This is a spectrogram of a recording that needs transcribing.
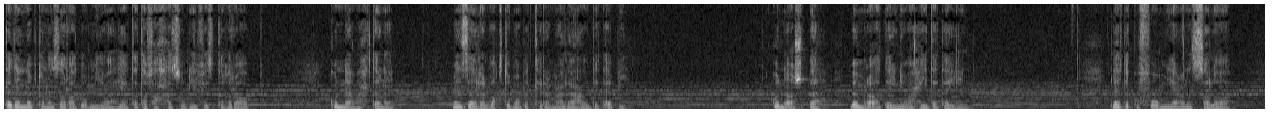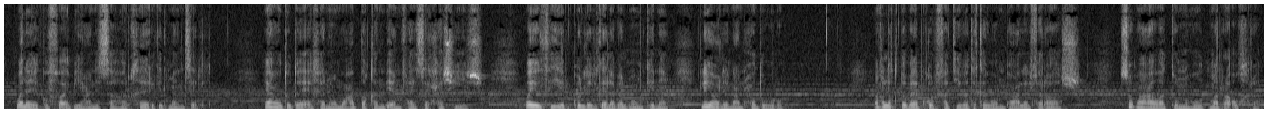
تجنبت نظرات أمي وهي تتفحصني في استغراب. كنا وحدنا. ما زال الوقت مبكرا على عودة أبي. كنا أشبه بامرأتين وحيدتين. لا تكف أمي عن الصلاة ولا يكف أبي عن السهر خارج المنزل. يعود دائخا ومعبقا بأنفاس الحشيش ويثير كل الجلب الممكنة ليعلن عن حضوره. أغلقت باب غرفتي وتكومت على الفراش. ثم عاودت النهوض مرة أخرى.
